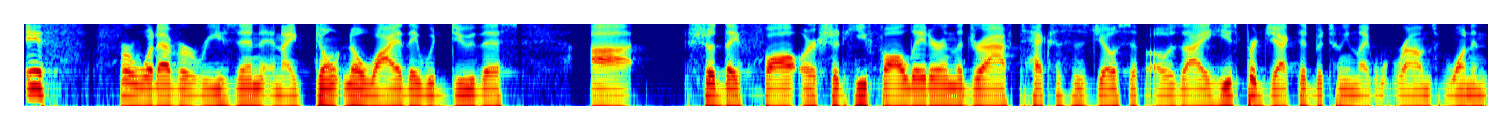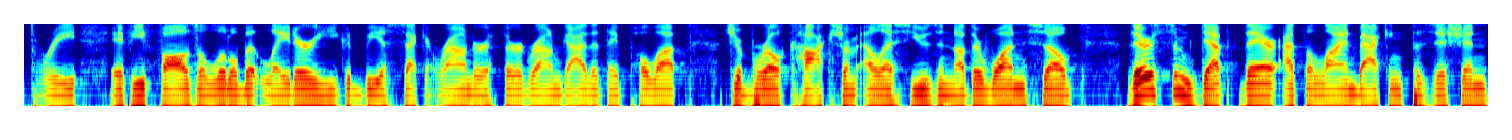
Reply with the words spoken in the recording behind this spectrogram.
if for whatever reason, and I don't know why they would do this, uh, should they fall or should he fall later in the draft? Texas is Joseph Ossai, He's projected between like rounds one and three. If he falls a little bit later, he could be a second round or a third round guy that they pull up. Jabril Cox from LSU is another one. So there's some depth there at the linebacking position.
